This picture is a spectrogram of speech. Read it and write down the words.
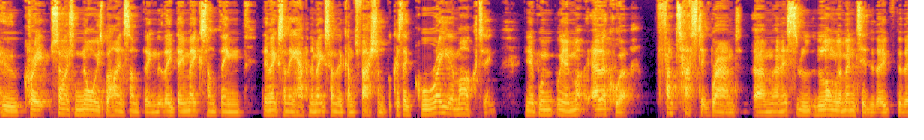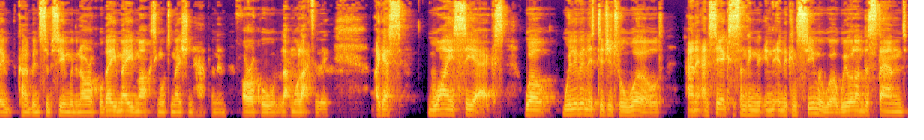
who create so much noise behind something that they they make something they make something happen, they make something that becomes fashionable because they're great at marketing. You know, when, you know, Eloqua, fantastic brand, um, and it's long lamented that they've that they've kind of been subsumed within Oracle. They made marketing automation happen, and Oracle more latterly. I guess why CX? Well, we live in this digital world and, and CX is something in, in the consumer world. We all understand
